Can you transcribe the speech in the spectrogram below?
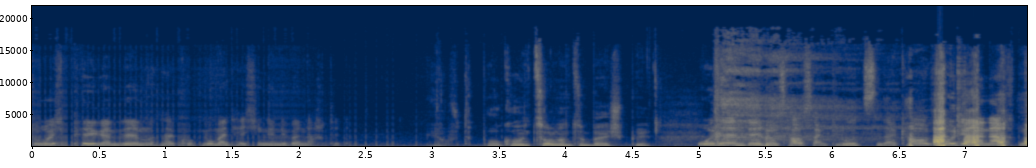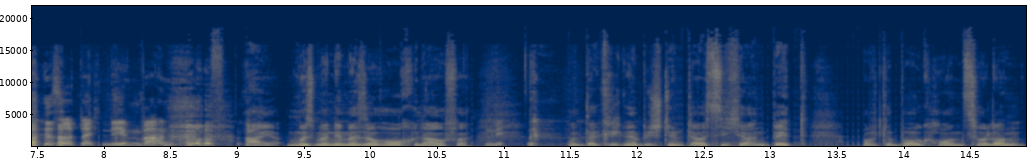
durchpilgern will, muss man halt gucken, wo man in Hechingen übernachtet. Ja, auf der Burg Hohenzollern zum Beispiel. Oder im Bildungshaus St. Lutzen, da kann man gut übernachten. Das ist auch gleich neben Bahnhof. Ah ja, muss man nicht mehr so hochlaufen. Nee. Und da kriegen wir bestimmt auch sicher ein Bett. Auf der Burg Hohenzollern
